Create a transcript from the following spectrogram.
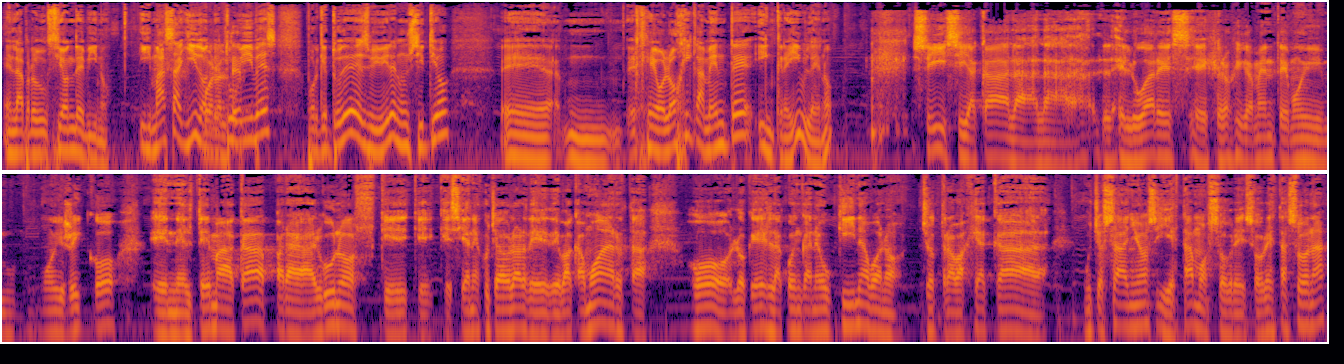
en la producción de vino? Y más allí donde Bueno, tú vives, porque tú debes vivir en un sitio eh, mm, geológicamente increíble, ¿no? Sí, sí, acá la- la- el lugar es eh, geológicamente muy, muy rico. En el tema acá, para algunos que, que, que sí han escuchado hablar de, de Vaca Muerta o lo que es la cuenca neuquina, bueno, yo trabajé acá muchos años y estamos sobre, sobre esta zona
